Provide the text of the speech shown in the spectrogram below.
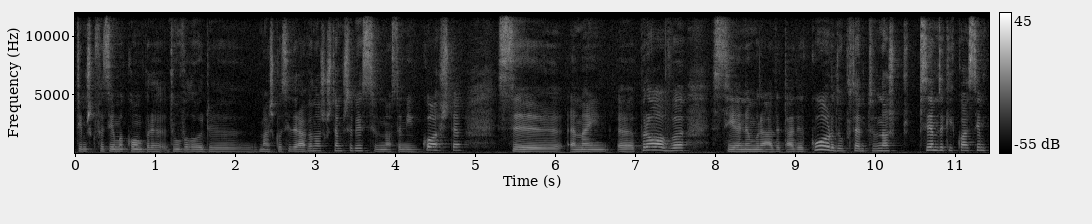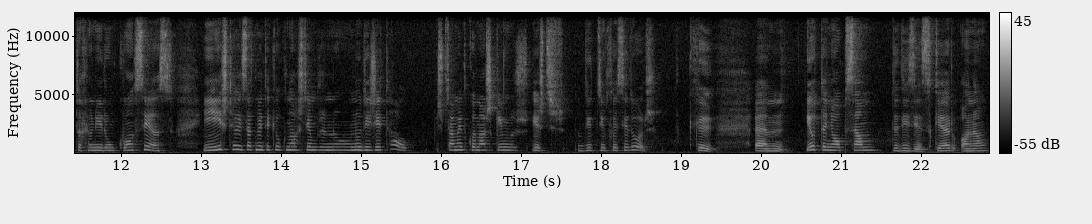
temos que fazer uma compra de um valor uh, mais considerável, nós gostamos de saber se o nosso amigo gosta, se a mãe uh, aprova, se a namorada está de acordo, portanto, nós precisamos aqui quase sempre de reunir um consenso. E isto é exatamente aquilo que nós temos no, no digital, especialmente quando nós seguimos estes ditos influenciadores, que um, eu tenho a opção de dizer se quero ou não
